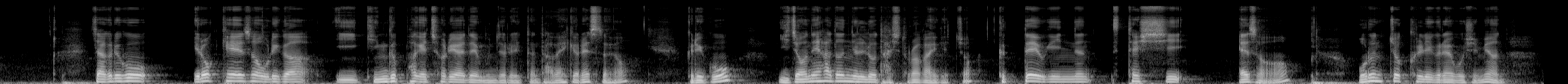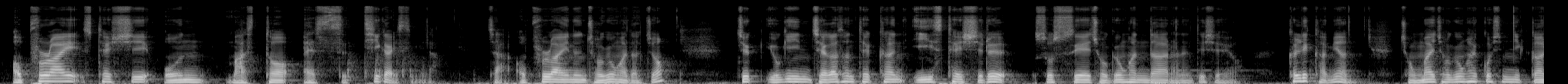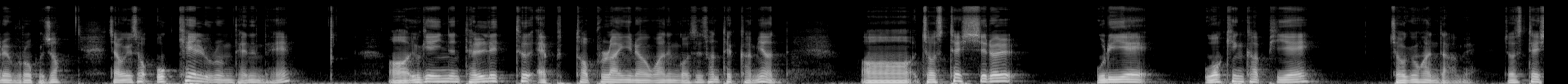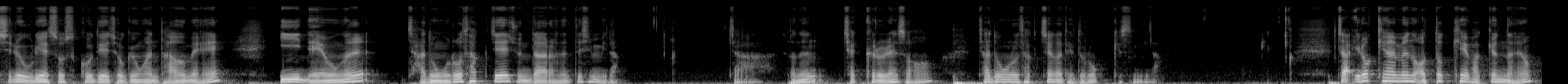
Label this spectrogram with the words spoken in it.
자, 그리고 이렇게 해서 우리가 이 긴급하게 처리해야 될 문제를 일단 다 해결했어요. 그리고 이전에 하던 일로 다시 돌아가야겠죠? 그때 여기 있는 스태시에서 오른쪽 클릭을 해보시면 apply stash on master st가 있습니다. 자, apply는 적용하다죠? 즉, 여기 제가 선택한 이 스태시를 소스에 적용한다 라는 뜻이에요. 클릭하면 정말 적용할 것입니까? 를 물어보죠. 자, 여기서 OK를 누르면 되는데 어, 여기에 있는 delete after applying이라고 하는 것을 선택하면 어, 저 stash를 우리의 working copy에 적용한 다음에 저 stash를 우리의 소스 코드에 적용한 다음에 이 내용을 자동으로 삭제해 준다라는 뜻입니다. 자, 저는 체크를 해서 자동으로 삭제가 되도록 했습니다. 자, 이렇게 하면 어떻게 바뀌었나요?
